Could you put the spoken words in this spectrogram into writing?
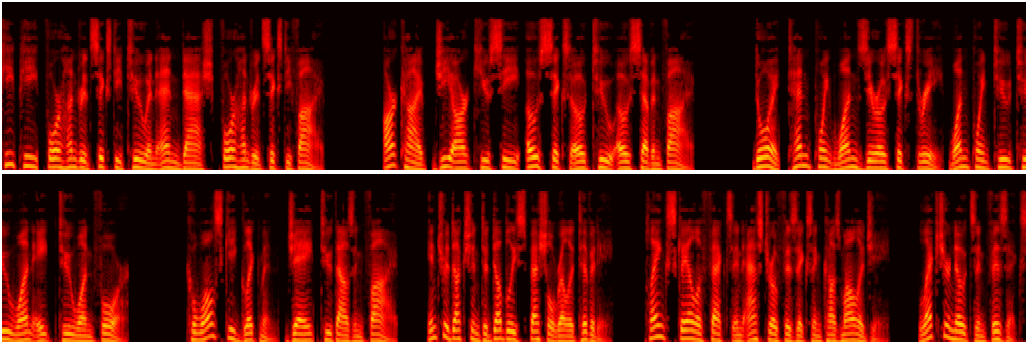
pp. 462 and n-465. arXiv, GRQC, 0602075 doi, 10.1063, 1.22182214. Kowalski-Glikman, J. 2005. Introduction to Doubly Special Relativity. Planck Scale Effects in Astrophysics and Cosmology. Lecture Notes in Physics.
